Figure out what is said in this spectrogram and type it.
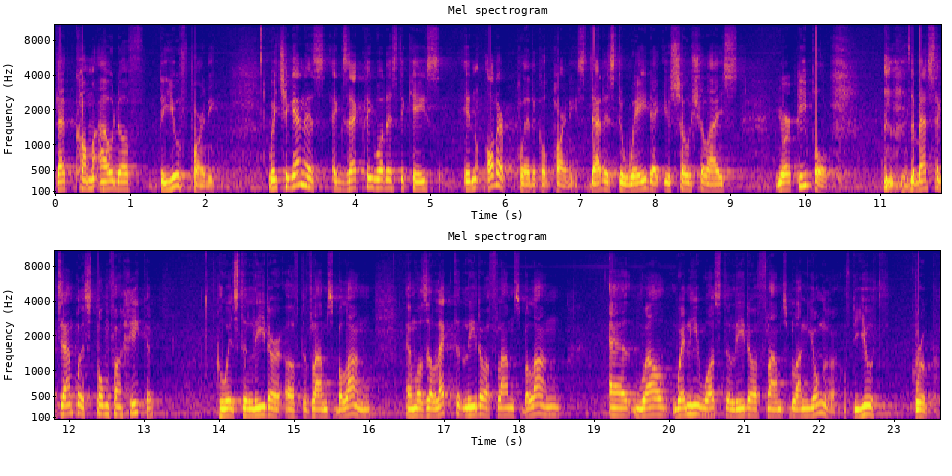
that come out of the youth party, which again is exactly what is the case in other political parties. That is the way that you socialize your people. the best example is Tom van Grieken, who is the leader of the Vlaams Belang and was elected leader of Vlaams Belang uh, well when he was the leader of Vlaams Belang Jongeren, of the youth group.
